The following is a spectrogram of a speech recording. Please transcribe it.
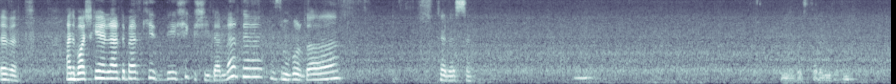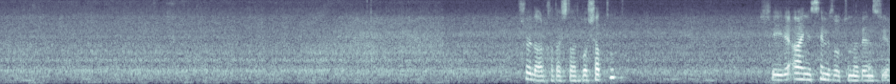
Evet. Hani başka yerlerde belki değişik bir şey derler de bizim burada su teresi. Bunu göstereyim dedim. Şöyle arkadaşlar boşalttım. Şeyde aynı semizotuna benziyor.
